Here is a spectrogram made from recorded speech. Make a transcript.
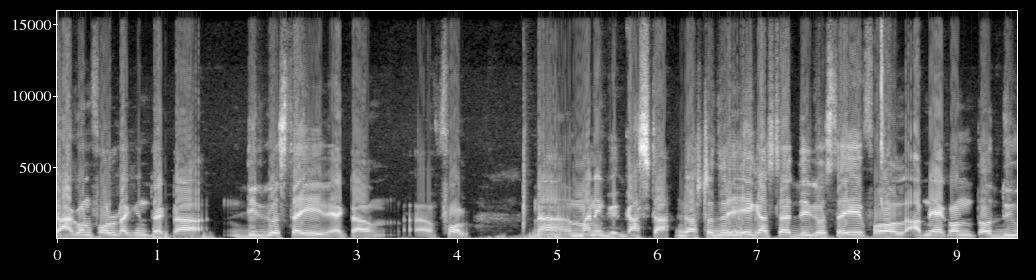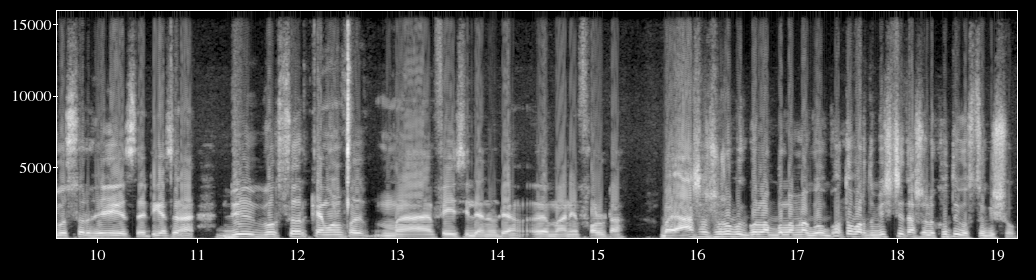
ড্রাগন ফলটা কিন্তু একটা দীর্ঘস্থায়ী একটা ফল। না মানে গাছটা। গাছটা এই গাছটা দীর্ঘস্থায়ী ফল আপনি এখন তো দুই বছর হয়ে গেছে ঠিক আছে না? দুই বছর কেমন পেয়েছিলেন ওটা মানে ফলটা? ভাই আশা শুরু করলাম বললাম না গতবার তো বৃষ্টিতে আসলে ক্ষতিগ্রস্ত কৃষক।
